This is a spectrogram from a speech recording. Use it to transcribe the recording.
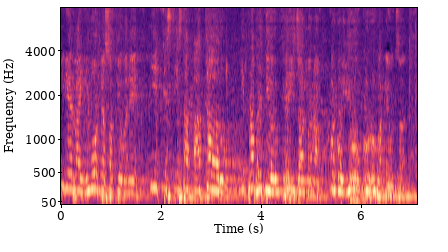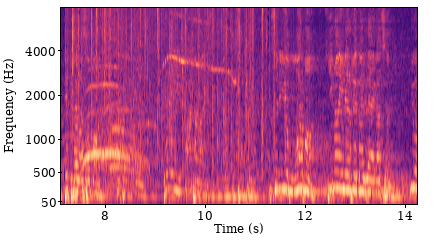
यिनीहरूलाई निमोट्न सकियो भने यी त्यस यस्ता पात्रहरू यी प्रवृत्तिहरू फेरि जन्मन अर्को युग कुर्नुपर्ने हुन्छ। त्यति बेलासम्म धेरै पाठा लागिसकेको हुन्छ। त्यसैले यो मर्म किन यिनीहरूले गरिरहेका छन्? यो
